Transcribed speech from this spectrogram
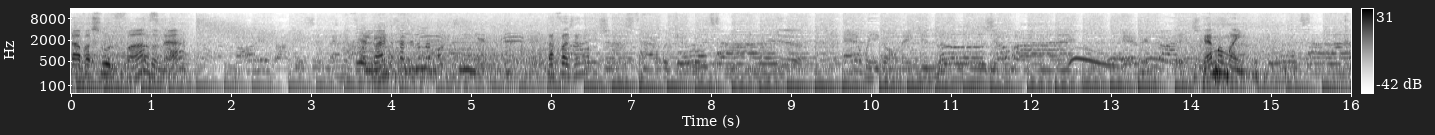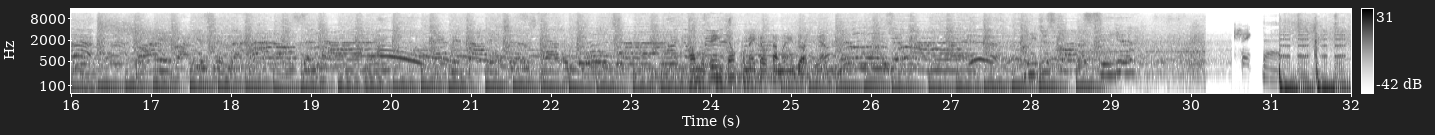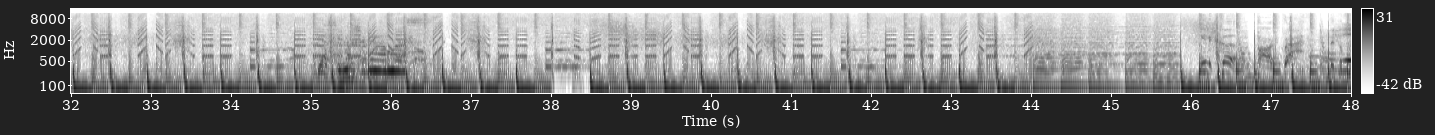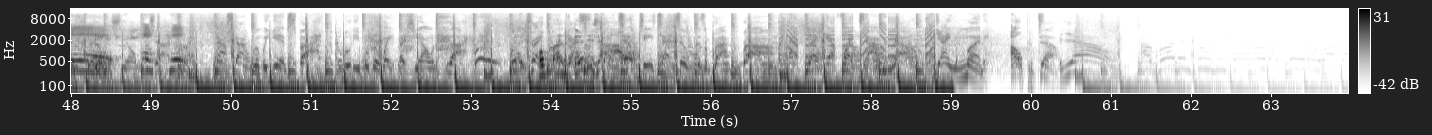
Tava surfando, né? E agora tá fazendo uma boquinha. Tá fazendo uma. Né, mamãe? Vamos ver então como é que é o tamanho do avião? Shake that. E assim nós chegamos. Yeah. yeah. I'm Gang of money, open up. Yeah.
